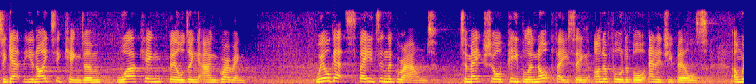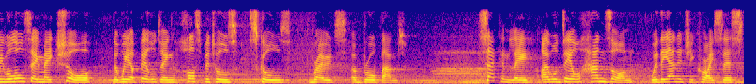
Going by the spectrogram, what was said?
to get the United Kingdom working, building, and growing. We'll get spades in the ground to make sure people are not facing unaffordable energy bills, and we will also make sure that we are building hospitals, schools, roads, and broadband. Secondly, I will deal hands on with the energy crisis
